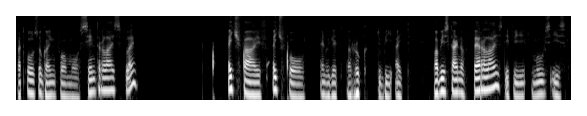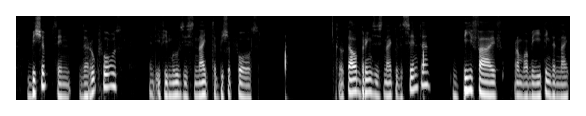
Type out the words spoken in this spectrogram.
but also going for more centralized play. h5, h4 and we get a rook to b8. Bobby is kind of paralyzed. If he moves his bishop, then the rook falls. And if he moves his knight, the bishop falls. So Tal brings his knight to the center. b5 from Bobby hitting the knight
